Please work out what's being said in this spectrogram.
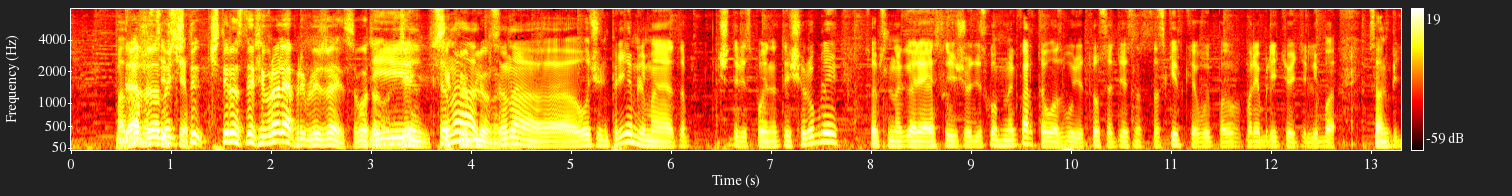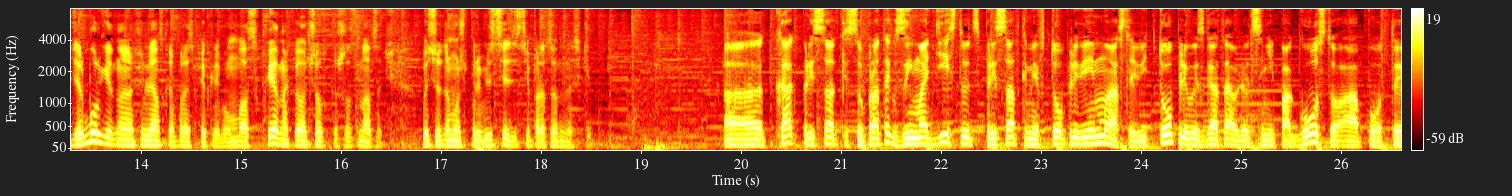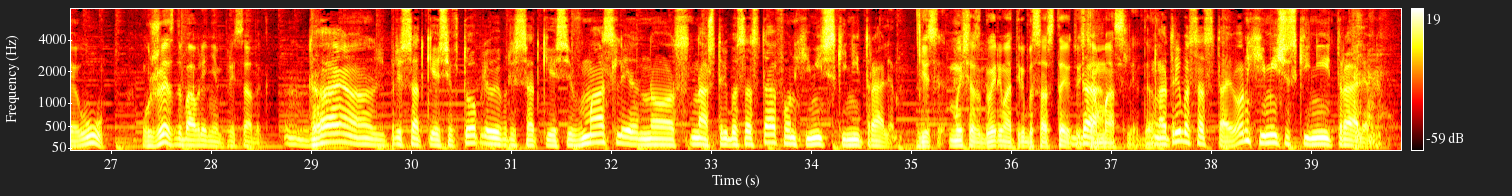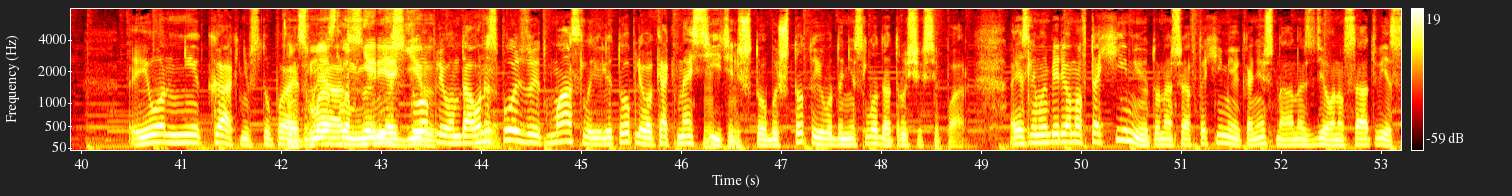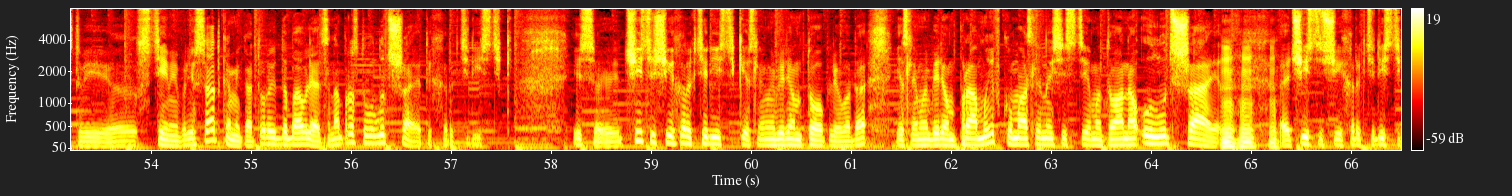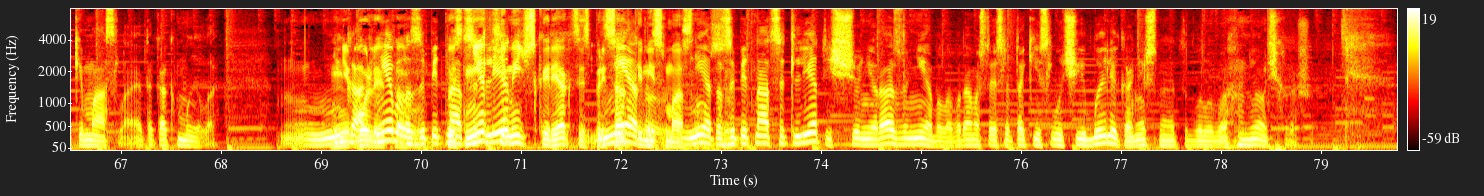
Даже Подробности оно всем. 4 14 февраля приближается. Вот он, И день всех цена, влюбленных. цена э, очень приемлемая, это 4,5 тысячи рублей. Собственно говоря, если еще дисконтная карта у вас будет, то, соответственно, со скидкой вы приобретете либо в Санкт-Петербурге на Финляндском проспекте, либо в Москве на Каланчевской 16. Вы все это можете приобрести с 10% скидкой. А как присадки Супротек взаимодействуют с присадками в топливе и масле? Ведь топливо изготавливается не по ГОСТу, а по ТУ, уже с добавлением присадок. Да, присадки есть и в топливе, присадки есть и в масле, но наш трибосостав, он химически нейтрален. Если мы сейчас говорим о трибосоставе, то есть Да. о масле. Да. О трибосоставе, он химически нейтрален. И он никак не вступает Он с в маслом реакцию не ни с реагирует. топливом. Да, он Да. использует масло или топливо как носитель, чтобы что-то его донесло до трущихся пар. А если мы берем автохимию, то наша автохимия, конечно, она сделана в соответствии э, с теми присадками, которые добавляются. Она просто улучшает их характеристики. И все. Чистящие характеристики, если мы берем топливо, да, если мы берем промывку масляной системы, то она улучшает э, чистящие характеристики масла. Это как мыло. Не Никак не, более было того. за То есть 15 нет лет. химической реакции с присадками и Нету, с маслом. Нет, Всё. за 15 лет еще ни разу не было. Потому что если бы такие случаи были, конечно, это было бы не очень хорошо.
